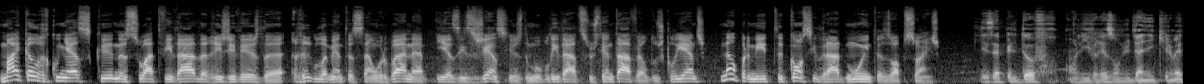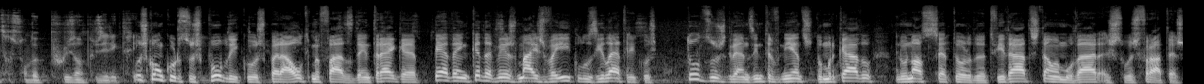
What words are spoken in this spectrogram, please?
Michael reconhece que, na sua atividade, a rigidez da regulamentação urbana e as exigências de mobilidade sustentável dos clientes não permite considerar muitas opções. Os concursos públicos para a última fase da entrega pedem cada vez mais veículos elétricos. Todos os grandes intervenientes do mercado no nosso setor de atividade estão a mudar as suas frotas.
